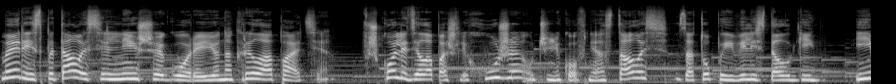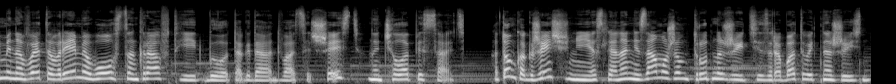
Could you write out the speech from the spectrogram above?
Мэри испытала сильнейшее горе, ее накрыла апатия. В школе дела пошли хуже, учеников не осталось, зато появились долги. И именно в это время Уолстонкрафт, ей было тогда 26, начала писать. О том, как женщине, если она не замужем, трудно жить и зарабатывать на жизнь,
